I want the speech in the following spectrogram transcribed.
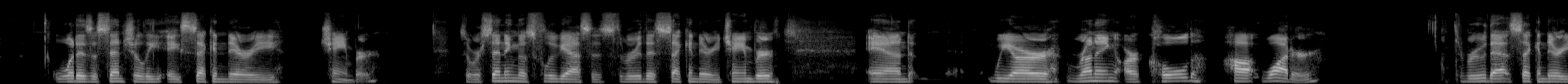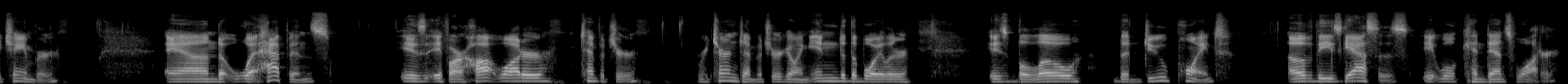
what is essentially a secondary chamber. So we're sending those flue gases through this secondary chamber. And we are running our cold hot water through that secondary chamber. And what happens is if our hot water temperature, return temperature going into the boiler is below the dew point of these gases, it will condense water.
